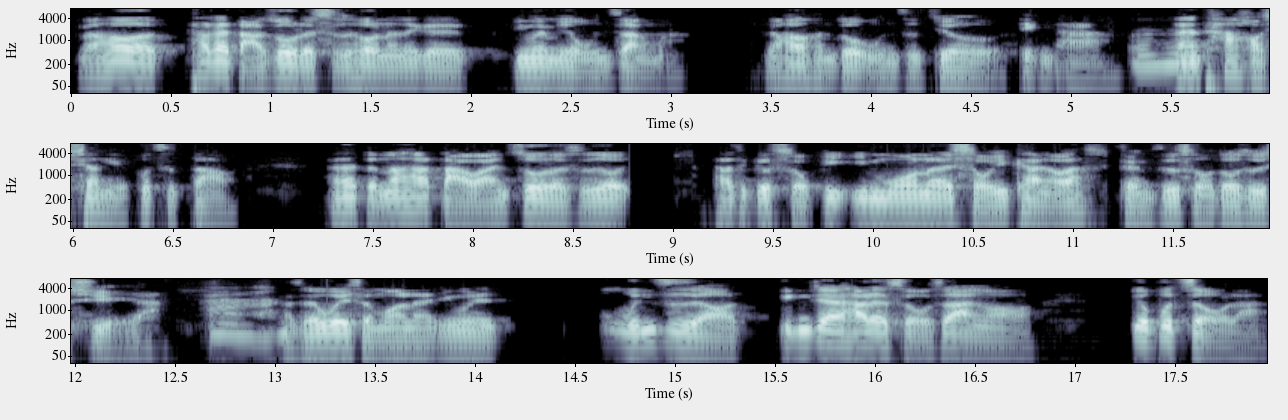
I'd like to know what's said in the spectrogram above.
然后他在打坐的时候呢，那个因为没有蚊帐嘛，然后很多蚊子就叮他，但是他好像也不知道。然后等到他打完坐的时候，他这个手臂一摸呢，手一看，哇，整只手都是血呀啊！这为什么呢？因为蚊子啊叮在他的手上哦，又不走了。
